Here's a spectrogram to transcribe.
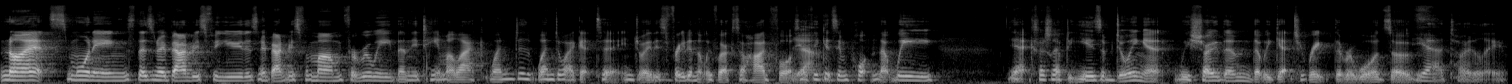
nights mornings there's no boundaries for you there's no boundaries for mum for Rui then the team are like when do when do I get to enjoy this freedom that we've worked so hard for so I think it's important that we yeah especially after years of doing it we show them that we get to reap the rewards of Yeah, totally.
